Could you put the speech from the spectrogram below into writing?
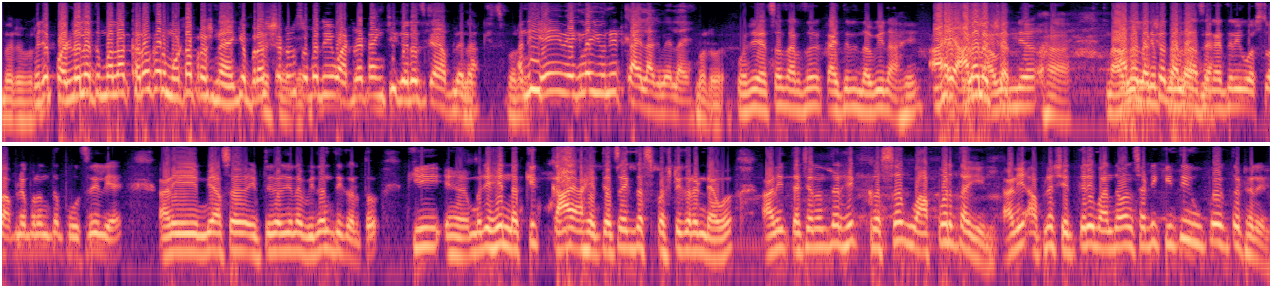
बरोबर म्हणजे पडलेला तुम्हाला खरोखर मोठा प्रश्न आहे की ब्रश कटर सोबत ही वॉटर टँकची गरज काय आपल्याला. आणि हे वेगळं युनिट काय लागलेलं आहे? बरोबर. म्हणजे याचाच अर्थ काहीतरी नवीन आहे. आहे, आलं लक्षात. हा. आलं लक्षात आलं असं आपल्या. काहीतरी वस्तू आपल्यापर्यंत पोहोचलेली आहे. आणि मी असं इफ्तिकारजींना विनंती करतो की म्हणजे हे नक्की काय आहे त्याचं एकदा स्पष्टीकरण द्यावं. आणि त्याच्यानंतर हे कसं वापरता येईल आणि आपल्या शेतकरी बांधवांसाठी किती उपयुक्त ठरेल.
